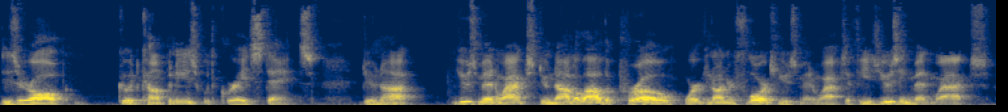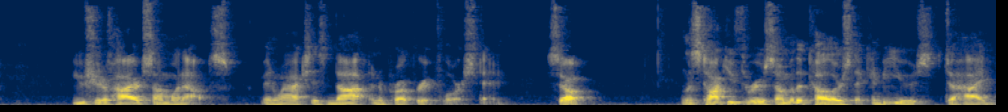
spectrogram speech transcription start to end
These are all good companies with great stains. Do not use Minwax. Do not allow the pro working on your floor to use Minwax. If he's using Minwax, you should have hired someone else. Minwax is not an appropriate floor stain. So let's talk you through some of the colors that can be used to hide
